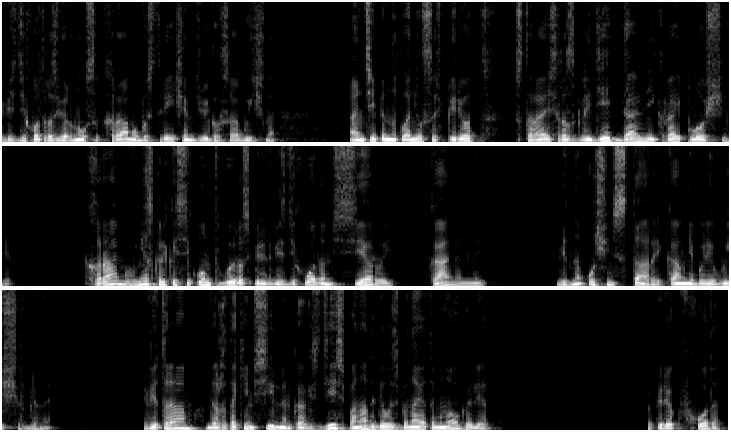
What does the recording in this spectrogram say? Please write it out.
Вездеход развернулся к храму быстрее, чем двигался обычно. Антипин наклонился вперед, стараясь разглядеть дальний край площади. Храм в несколько секунд вырос перед вездеходом, серый, каменный. Видно, очень старый, камни были выщерблены. Ветрам, даже таким сильным, как здесь, понадобилось бы на это много лет. Поперек входа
